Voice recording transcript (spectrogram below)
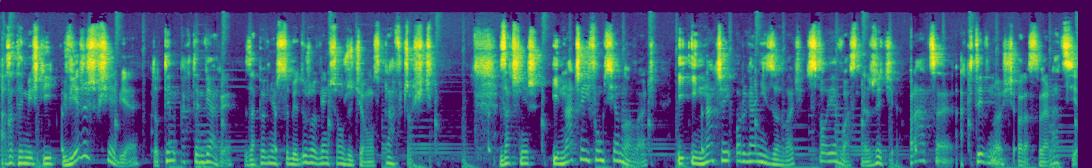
A zatem, jeśli wierzysz w siebie, to tym aktem wiary zapewniasz sobie dużo większą życiową sprawczość. Zaczniesz inaczej funkcjonować i inaczej organizować swoje własne życie, pracę, aktywność oraz relacje.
